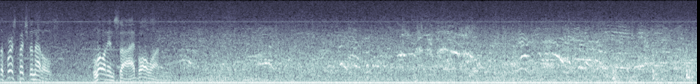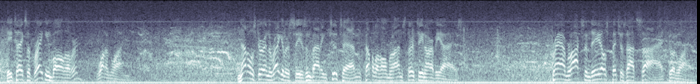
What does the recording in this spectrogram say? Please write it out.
The first pitch to Nettles. Low and inside, ball one. He takes a breaking ball over, one and one. Nettles during the regular season batting 210, couple of home runs, 13 RBIs. Cram rocks and deals, pitches outside, two and one.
